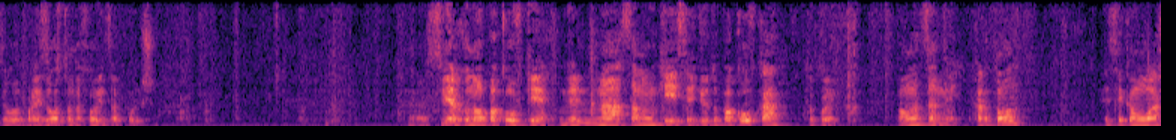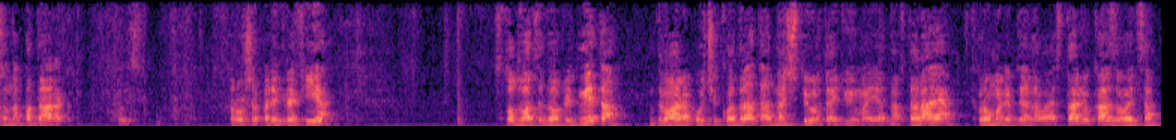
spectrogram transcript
Завод производства находится в Польше. Э, сверху на упаковке, на самом кейсе идет упаковка. Такой полноценный картон если кому важно на подарок. То есть хорошая полиграфия. 122 предмета, два рабочих квадрата, 1 четвертая дюйма и 1 вторая. Хромолибденовая сталь указывается.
